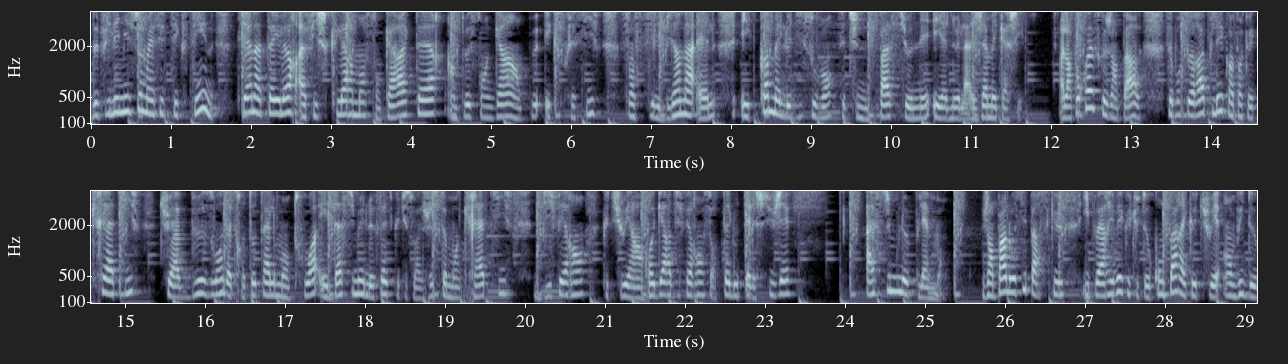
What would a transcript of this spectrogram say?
Depuis l'émission My Sweet 16, Tiana Taylor affiche clairement son caractère, un peu sanguin, un peu expressif, son style bien à elle, et comme elle le dit souvent, c'est une passionnée et elle ne l'a jamais caché. Alors pourquoi est-ce que j'en parle? C'est pour te rappeler qu'en tant que créatif, tu as besoin d'être totalement toi et d'assumer le fait que tu sois justement créatif, différent, que tu aies un regard différent sur tel ou tel sujet. Assume-le pleinement. J'en parle aussi parce que il peut arriver que tu te compares et que tu aies envie de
